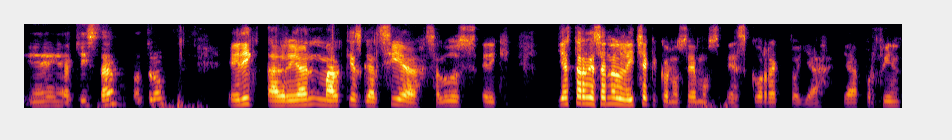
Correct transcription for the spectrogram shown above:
Eh, aquí está, otro. Eric Adrián Márquez García, saludos, Eric. Ya está regresando la licha que conocemos, es correcto, ya, ya por fin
